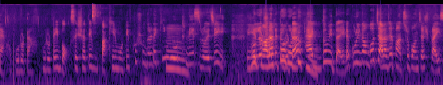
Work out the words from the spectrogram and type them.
দেখো পুরোটা পুরোটাই বক্সের সাথে পাখির মোটিভ খুব সুন্দর। একটা কিউটনেস রয়েছে? ইয়েলোর সাথে পুরোটা? একদমই তাই। এটা কুড়ি নম্বর চার হাজার পাঁচশো পঞ্চাশ প্রাইস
